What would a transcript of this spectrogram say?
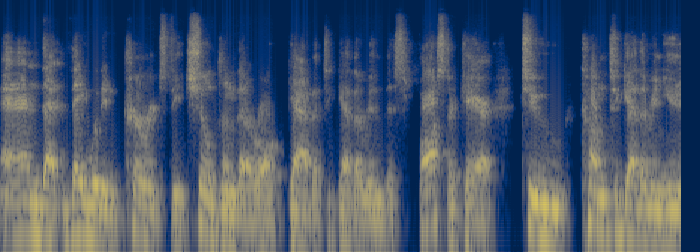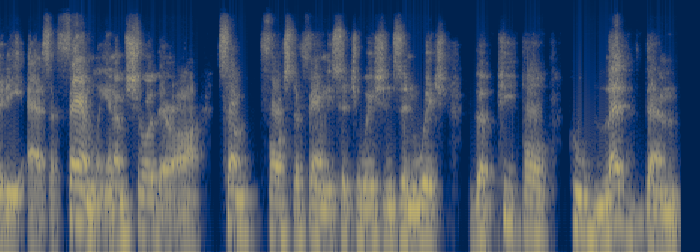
and that they would encourage the children that are all gathered together in this foster care to come together in unity as a family. And I'm sure there are some foster family situations in which the people who led them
